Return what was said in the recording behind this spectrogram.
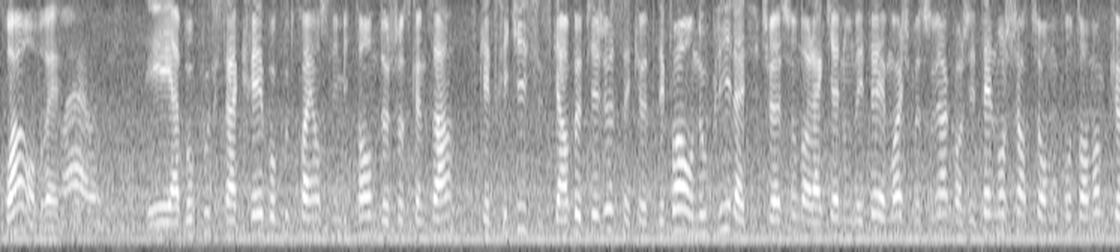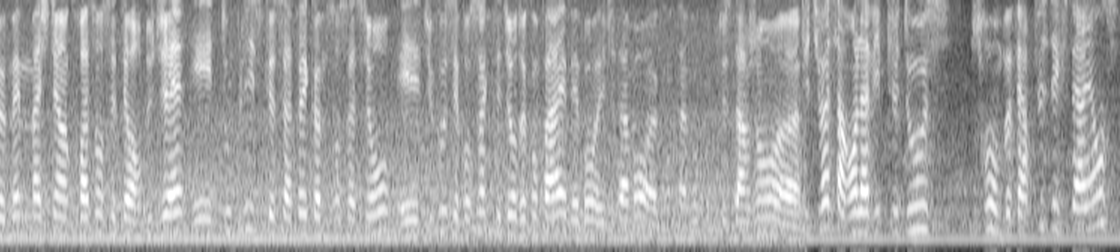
croient en vrai. Ouais, ouais. Et a beaucoup de, ça crée beaucoup de croyances limitantes, de choses comme ça. Ce qui est tricky, c'est ce qui est un peu piégeux, c'est que des fois on oublie la situation dans laquelle on était. Et moi je me souviens quand j'ai tellement short sur mon compte en banque que même m'acheter un croissant c'était hors budget. Et t'oublies ce que ça fait comme sensation. Et du coup c'est pour ça que c'est dur de comparer. Mais bon évidemment euh, quand t'as beaucoup plus d'argent, euh, Puis tu vois, ça rend la vie plus douce. Je trouve on peut faire plus d'expériences.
